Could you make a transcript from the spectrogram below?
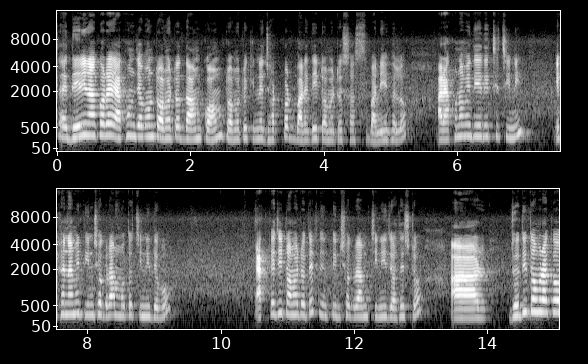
তাই দেরি না করে এখন যেমন টমেটোর দাম কম, টমেটো কিনে ঝটপট বাড়িতেই টমেটো সস বানিয়ে ফেলো। আর এখন আমি দিয়ে দিচ্ছি চিনি। এখানে আমি তিনশো গ্রাম মতো চিনি দেব। এক কেজি টমেটোতে তিনশো গ্রাম চিনি যথেষ্ট। আর যদি তোমরা কেউ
